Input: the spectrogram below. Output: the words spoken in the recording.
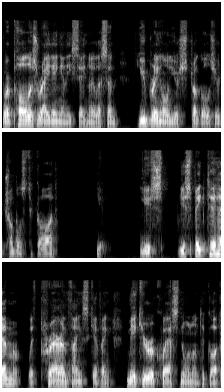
where Paul is writing and he's saying, "Now listen, you bring all your struggles, your troubles to God. You you you speak to him with prayer and thanksgiving, make your requests known unto God,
